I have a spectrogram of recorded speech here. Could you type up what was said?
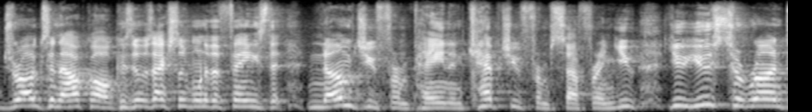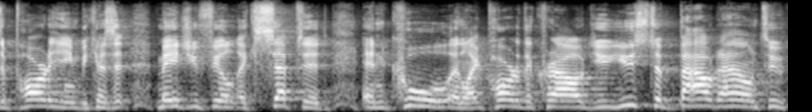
drugs and alcohol because it was actually one of the things that numbed you from pain and kept you from suffering. You, you used to run to partying because it made you feel accepted and cool and like part of the crowd. You used to bow down to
